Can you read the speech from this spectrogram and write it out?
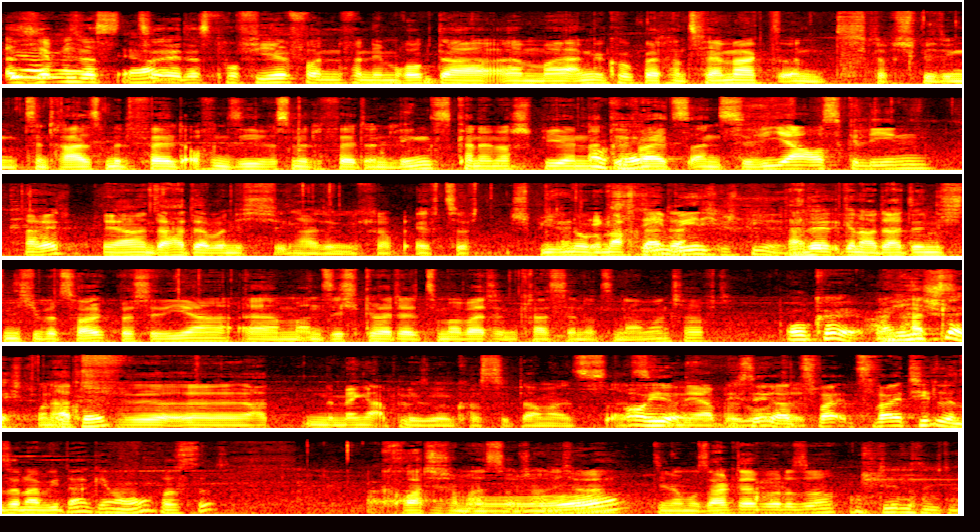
Also ich habe mir das, das Profil von, von dem Ruck da ähm, mal angeguckt bei Transfermarkt und ich glaube, er spielt ein zentrales Mittelfeld, offensives Mittelfeld und links kann er noch spielen. Hat Okay. Okay. jetzt an Sevilla ausgeliehen. Na, recht? Ja, und da hat er aber nicht, hat ich glaube, 11, 12 Spiele nur gemacht. Da hat er- wenig gespielt. Da hat er, genau, da hat er nicht, nicht überzeugt bei Sevilla. Ähm, an sich gehört er jetzt immer weiter in den Kreis der Nationalmannschaft. Okay, also hat, nicht schlecht. Und okay. hat, für, äh, hat eine Menge Ablösung gekostet damals. Als Oh, er hier. Neapel Ich sehe hat. zwei, zwei Titel in seiner Vita. Gehen wir hoch, was ist das? Kroatischer Meister wahrscheinlich, oder? Dinamo Zagreb oder so. Steht das nicht da?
